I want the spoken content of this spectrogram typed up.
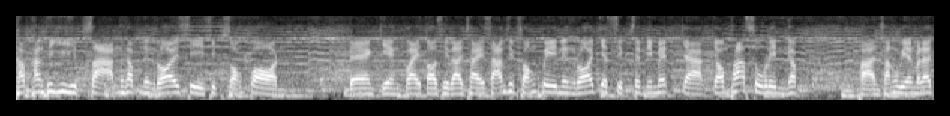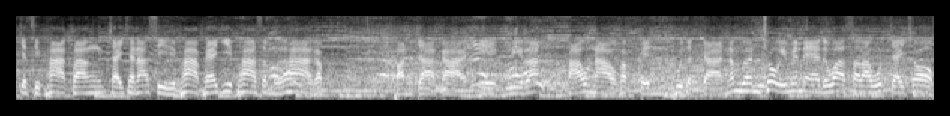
ครับครั้งที่ 23 นะครับ 142 ปอนด์แดงเกียงไกลต่อศิลาชัย 32 ปี 170 เซนติเมตรจากจอมพระสุรินทร์ครับ ผ่านสังเวียนมาแล้ว 75 ครั้ง ชัยชนะ 45 แพ้ 25 เสมอ 5 ครับ พันจากาเอกวีระเท้านาวครับ เป็นผู้จัดการน้ำเงินโชคอิมเมนแอร์หรือว่าสราวุธใจชอบ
